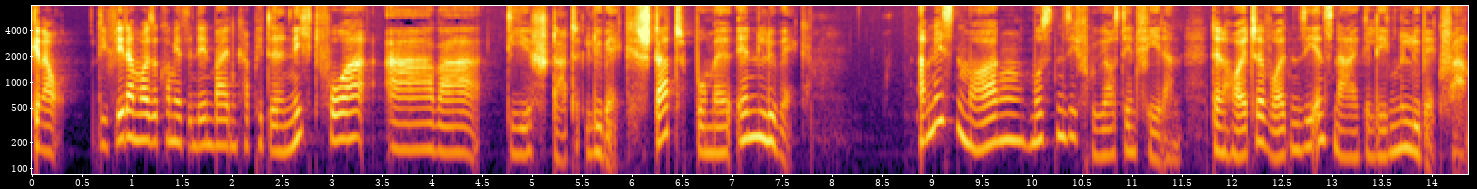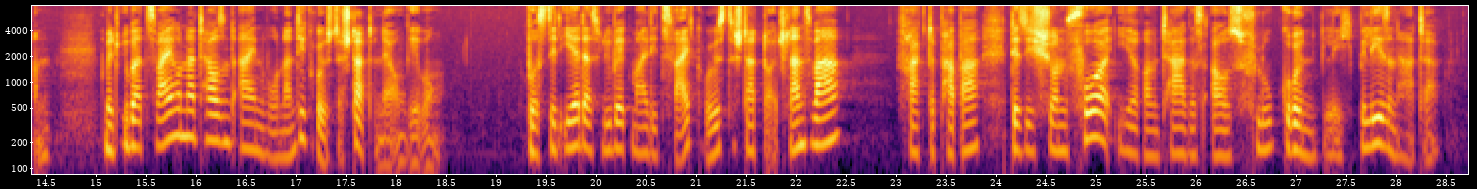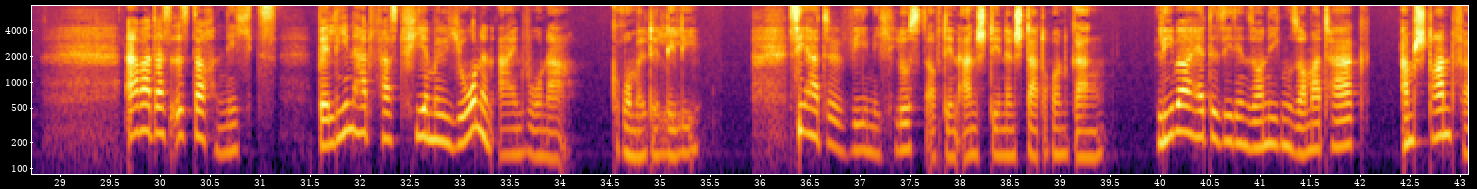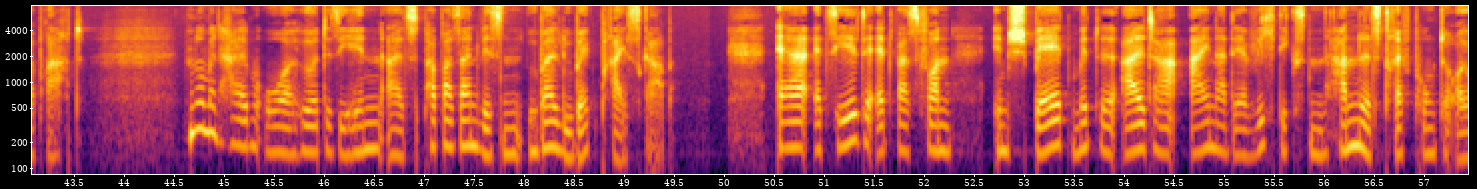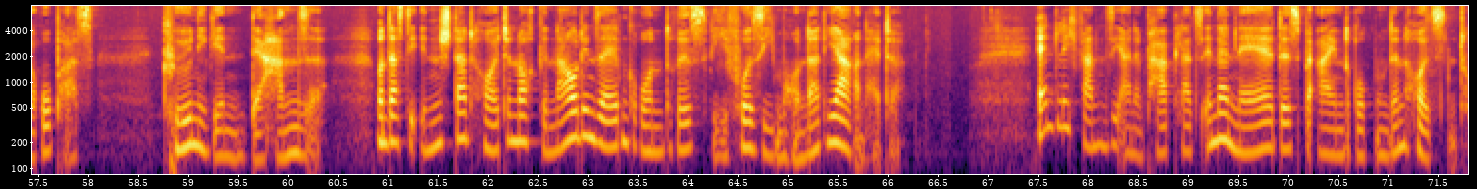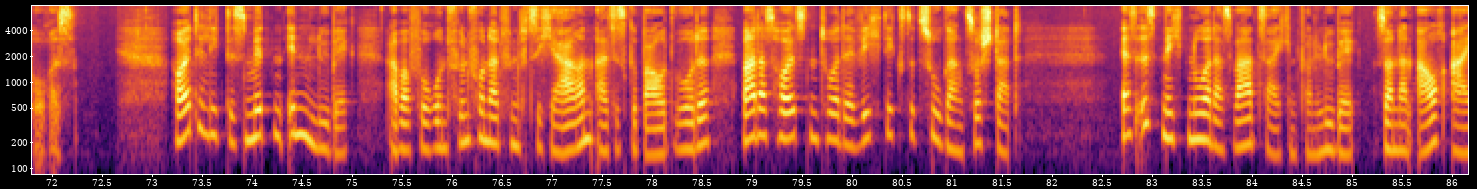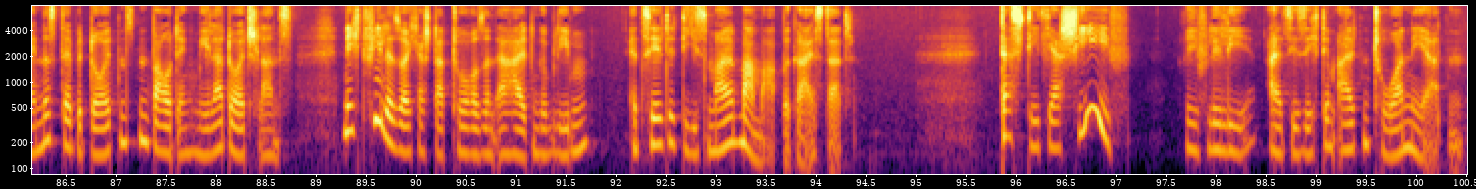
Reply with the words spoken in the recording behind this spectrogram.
Genau, die Fledermäuse kommen jetzt in den beiden Kapiteln nicht vor, aber die Stadt Lübeck. Stadtbummel in Lübeck. Am nächsten Morgen mussten sie früh aus den Federn, denn heute wollten sie ins nahegelegene Lübeck fahren. Mit über 200.000 Einwohnern die größte Stadt in der Umgebung. Wusstet ihr, dass Lübeck mal die zweitgrößte Stadt Deutschlands war? fragte Papa, der sich schon vor ihrem Tagesausflug gründlich belesen hatte. Aber das ist doch nichts. Berlin hat fast vier Millionen Einwohner grummelte Lilly. Sie hatte wenig Lust auf den anstehenden Stadtrundgang. Lieber hätte sie den sonnigen Sommertag am Strand verbracht. Nur mit halbem Ohr hörte sie hin, als Papa sein Wissen über Lübeck preisgab. Er erzählte etwas von im Spätmittelalter einer der wichtigsten Handelstreffpunkte Europas, Königin der Hanse und dass die Innenstadt heute noch genau denselben Grundriss wie vor 700 Jahren hätte. Endlich fanden sie einen Parkplatz in der Nähe des beeindruckenden Holstentores. Heute liegt es mitten in Lübeck, aber vor rund 550 Jahren, als es gebaut wurde, war das Holstentor der wichtigste Zugang zur Stadt. Es ist nicht nur das Wahrzeichen von Lübeck, sondern auch eines der bedeutendsten Baudenkmäler Deutschlands. Nicht viele solcher Stadttore sind erhalten geblieben, erzählte diesmal Mama begeistert. Das steht ja schief, rief Lilly, als sie sich dem alten Tor näherten.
